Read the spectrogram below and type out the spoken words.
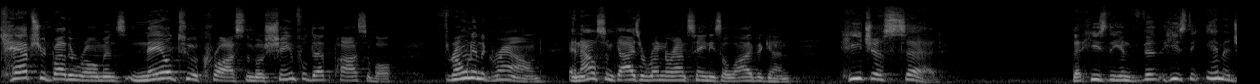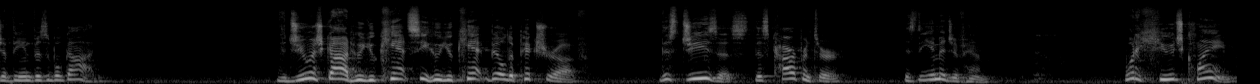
captured by the Romans, nailed to a cross, the most shameful death possible, thrown in the ground, and now some guys are running around saying he's alive again he just said that he's the, invi- he's the image of the invisible God. The Jewish God who you can't see, who you can't build a picture of. This Jesus, this carpenter, is the image of him. What a huge claim.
